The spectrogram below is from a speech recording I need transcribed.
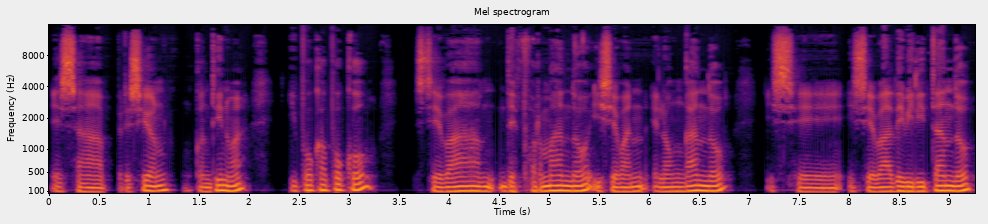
esa presión continua y poco a poco se va deformando y se van elongando y se, y se va debilitando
